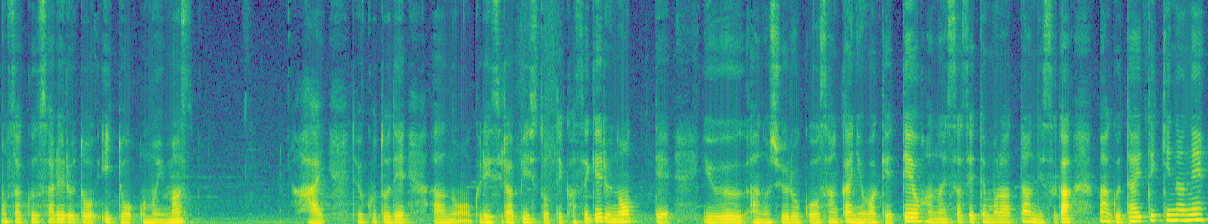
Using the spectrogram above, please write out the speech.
模索されるといいと思います。はい、ということであのクレイセラピストって稼げるの？っていうあの収録を3回に分けてお話しさせてもらったんですが、まあ、具体的なね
